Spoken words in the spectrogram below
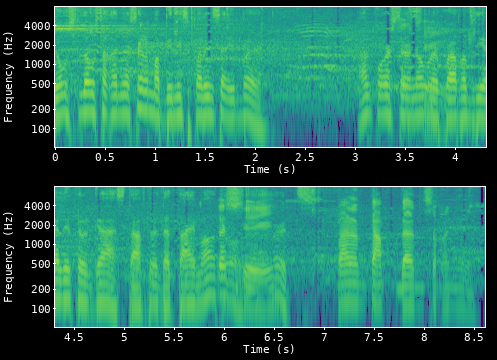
Yung slow sa kanya, sir, mabilis pa rin sa iba eh. Unforced turnover, probably a little gassed after the timeout. Kasi- oh, hurts. Parang top down sa kanya. eh.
